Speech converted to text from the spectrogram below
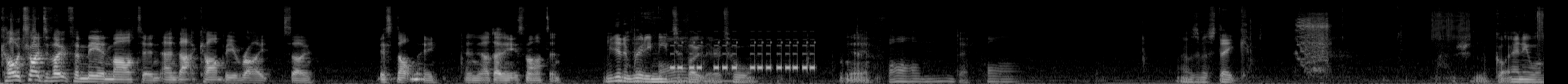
Cole tried to vote for me and Martyn, and that can't be right. So, it's not me, and I don't think it's Martyn. You didn't really need to vote there at all. Yeah. Defon, defon. That was a mistake. Shouldn't have got anyone.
